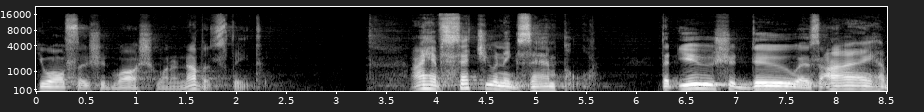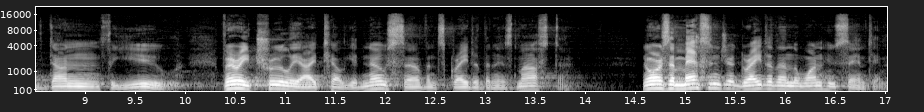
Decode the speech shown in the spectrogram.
you also should wash one another's feet. I have set you an example that you should do as I have done for you. Very truly, I tell you, no servant's greater than his master, nor is a messenger greater than the one who sent him.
